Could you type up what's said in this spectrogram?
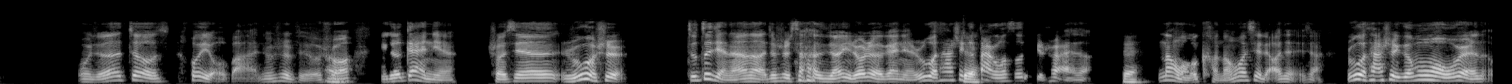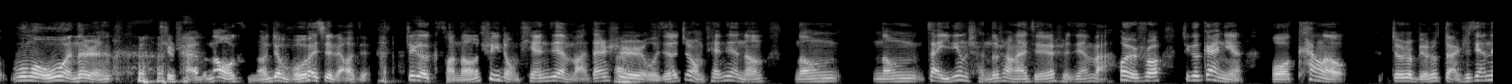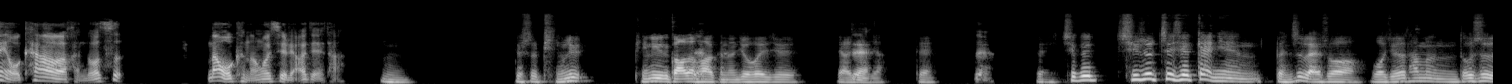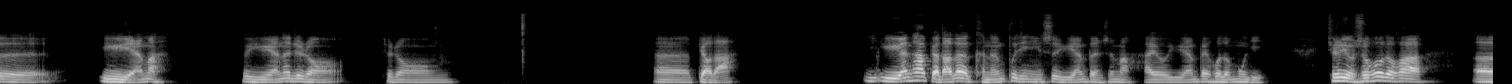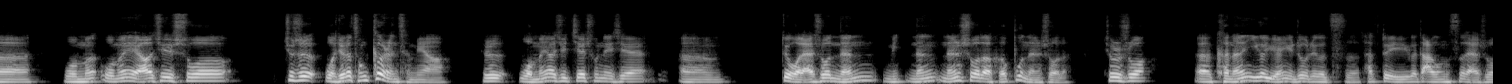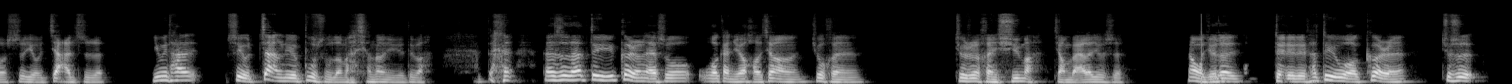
我觉得就会有吧，就是比如说一个概念，首先如果是就最简单的，就是像 元宇宙这个概念，如果它是一个大公司提出来的，对，那我可能会去了解一下；如果他是一个默默无人、默默无闻的人 提出来的，那我可能就不会去了解。这个可能是一种偏见吧，但是我觉得这种偏见能能能在一定程度上来节约时间吧，或者说这个概念我看了，就是比如说短时间内我看到了很多次，那我可能会去了解它。嗯，就是频率，频率高的话，可能就会去了解一下。对，对，对，这个其实这些概念本质来说啊，我觉得他们都是语言嘛，就语言的这种这种呃表达。语语言它表达的可能不仅仅是语言本身嘛，还有语言背后的目的。其实有时候的话，呃，我们我们也要去说，就是我觉得从个人层面啊，就是我们要去接触那些，嗯、对我来说能明能能说的和不能说的，就是说，呃，可能一个元宇宙这个词，它对于一个大公司来说是有价值，因为它是有战略部署的嘛，相当于对吧？但但是它对于个人来说，我感觉好像就很就是很虚嘛，讲白了就是。那我觉得，对对对，它对于我个人就是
